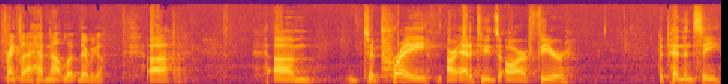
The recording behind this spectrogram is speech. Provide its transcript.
frankly, I have not looked. There we go. Uh, um, to pray, our attitudes are fear, dependency,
